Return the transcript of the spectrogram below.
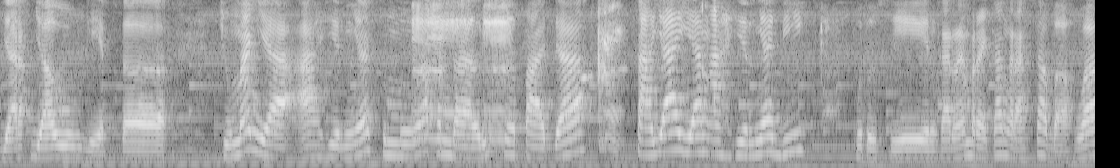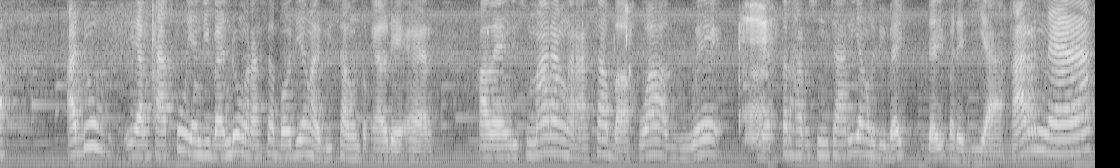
jarak jauh gitu. Cuman ya akhirnya semua kembali kepada saya yang akhirnya diputusin. Karena mereka ngerasa bahwa aduh yang satu yang di Bandung ngerasa bahwa dia nggak bisa untuk LDR kalau yang di Semarang ngerasa bahwa gue better harus mencari yang lebih baik daripada dia. Karena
